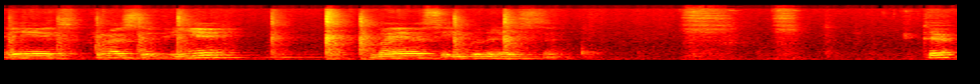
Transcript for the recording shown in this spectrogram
ax 플러스 b의 마이너스 2분의 1승 돼?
